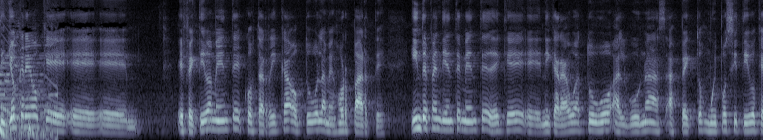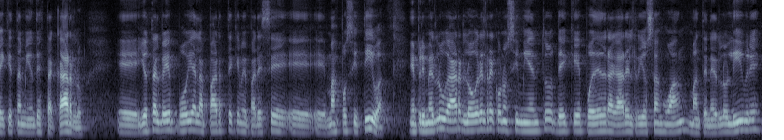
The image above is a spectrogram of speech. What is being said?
Sí, yo creo que eh, eh, efectivamente Costa Rica obtuvo la mejor parte, independientemente de que eh, Nicaragua tuvo algunos aspectos muy positivos que hay que también destacarlo. yo tal vez voy a la parte que me parece más positiva. En primer lugar, logra el reconocimiento de que puede dragar el río San Juan, mantenerlo libre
